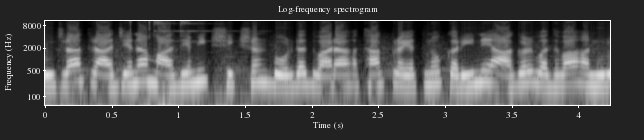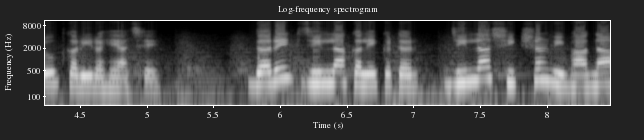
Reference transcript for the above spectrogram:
ગુજરાત રાજ્યના માધ્યમિક શિક્ષણ બોર્ડ દ્વારા અથાગ પ્રયત્નો કરીને આગળ વધવા અનુરોધ કરી રહ્યા છે. દરેક જિલ્લા કલેક્ટર, જિલ્લા શિક્ષણ વિભાગના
